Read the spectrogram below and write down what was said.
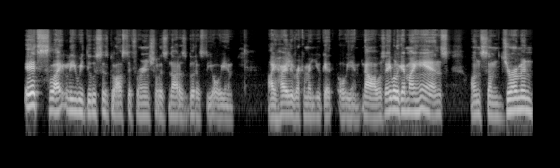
it slightly reduces gloss differential. It's not as good as the OEM. I highly recommend you get OEM. Now, I was able to get my hands on some German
